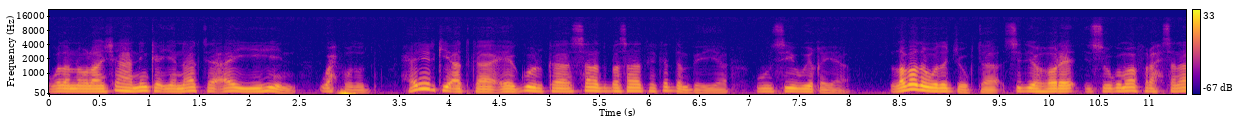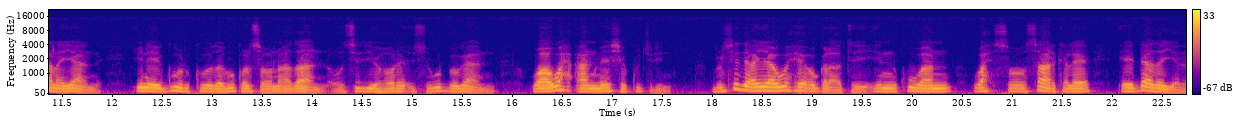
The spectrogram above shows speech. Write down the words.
wada noolaanshaha ninka iyo naagta ay yihiin wax fudud. Xiriirkii adkaa ee guurka sanadba sanadka ka dambeeya wuu sii wiiqayaa labada wada joogta sidii hore isuguma faraxsanaanayaan inay guurkooda ku kalsoonaadaan oo sidii hore isugu bogaan waa wax aan meesha ku jirin. Bulshadii ayaa waxay ogolaatay in kuwan wax soo saarka leh ee da-da yar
